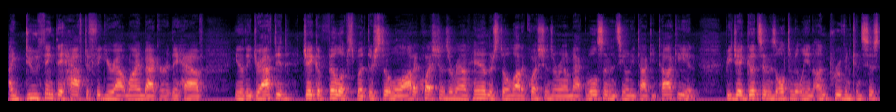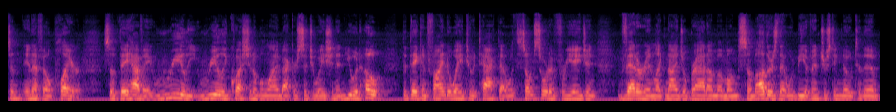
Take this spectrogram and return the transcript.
I do think they have to figure out linebacker. They have, you know, they drafted Jacob Phillips, but there's still a lot of questions around him. There's still a lot of questions around Mack Wilson and Sione Takitaki and BJ Goodson is ultimately an unproven, consistent NFL player. So they have a really, really questionable linebacker situation, and you would hope that they can find a way to attack that with some sort of free agent veteran like Nigel Bradham, among some others that would be of interesting note to them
